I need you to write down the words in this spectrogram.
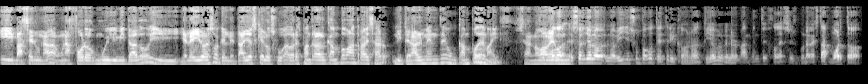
Y va a ser una, un aforo muy limitado y, he leído eso, que el detalle es que los jugadores para entrar al campo van a atravesar literalmente un campo de maíz. O sea, no va a haber... Eso yo lo, vi y es un poco tétrico, ¿no, tío? Porque normalmente, joder, se supone que estás muerto.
